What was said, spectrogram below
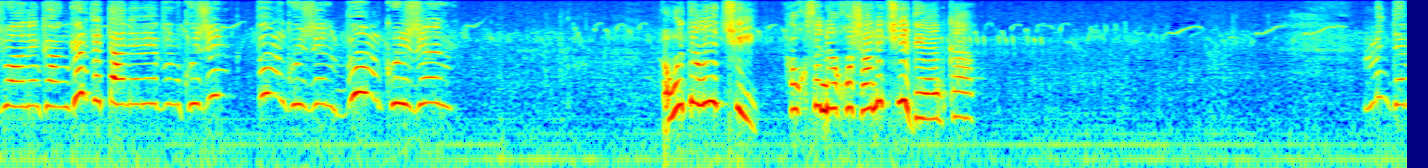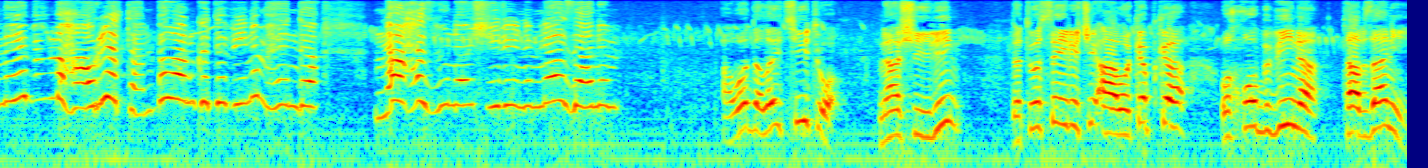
جوانەکان گەر دەتانەوێ بمکوژن بمکوژن بمکوژن. ئەوە دەڵێ چی؟ ئەو قسە ناخۆشانە چیە دەیانکا؟ من دەمەوێ ببمە هاوڕێتان بەڵام کە دەبینم هێندە ناحەز و ناشیرینم نازانم. ئەوە دەڵێ چی تۆ؟ ناشیرین دە تۆ سەیرێکی ئاوەکە بکە و خۆ ببینە تابزانی.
